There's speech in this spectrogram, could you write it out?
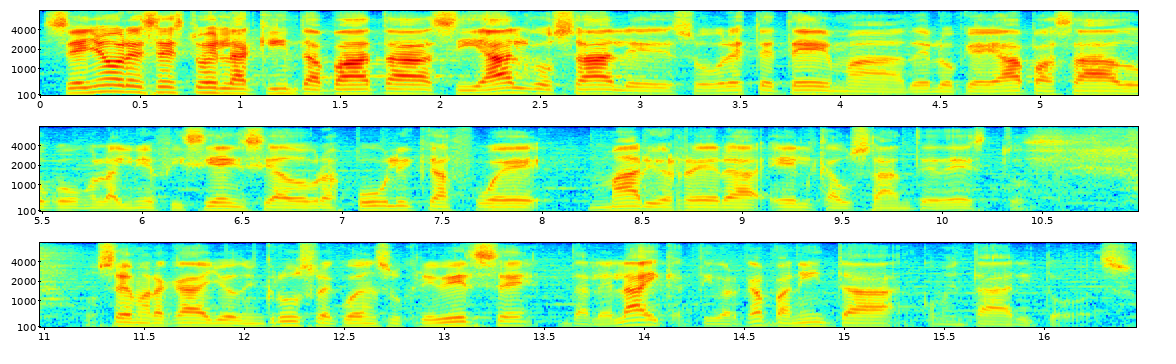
Señores, esto es la quinta pata. Si algo sale sobre este tema de lo que ha pasado con la ineficiencia de obras públicas, fue Mario Herrera el causante de esto. José Maracayo, Odin Cruz. Recuerden suscribirse, darle like, activar campanita, comentar y todo eso.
